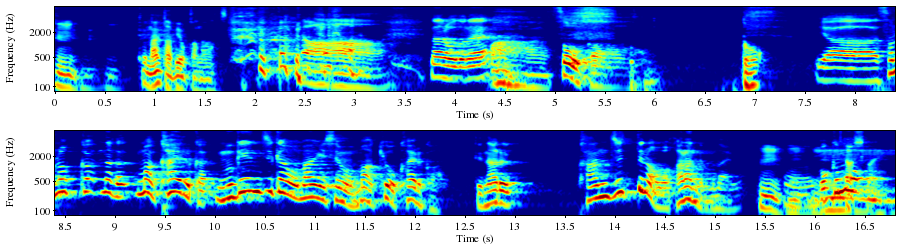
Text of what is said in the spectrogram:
て。うんうんうん今日何食べようかな、つって。あなるほどね。ああ、そうか。ど、いやー、そのか、なんか、まあ帰るか、無限時間を前にしても、まあ今日帰るかってなる感じってのは分からんでもないわ。ーうんうんうん僕も確かに。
